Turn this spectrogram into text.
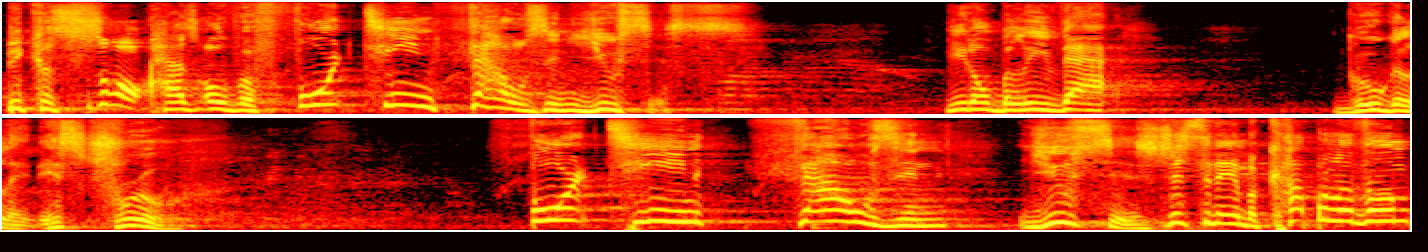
because salt has over 14,000 uses. You don't believe that? Google it, it's true. 14,000 uses. Just to name a couple of them,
